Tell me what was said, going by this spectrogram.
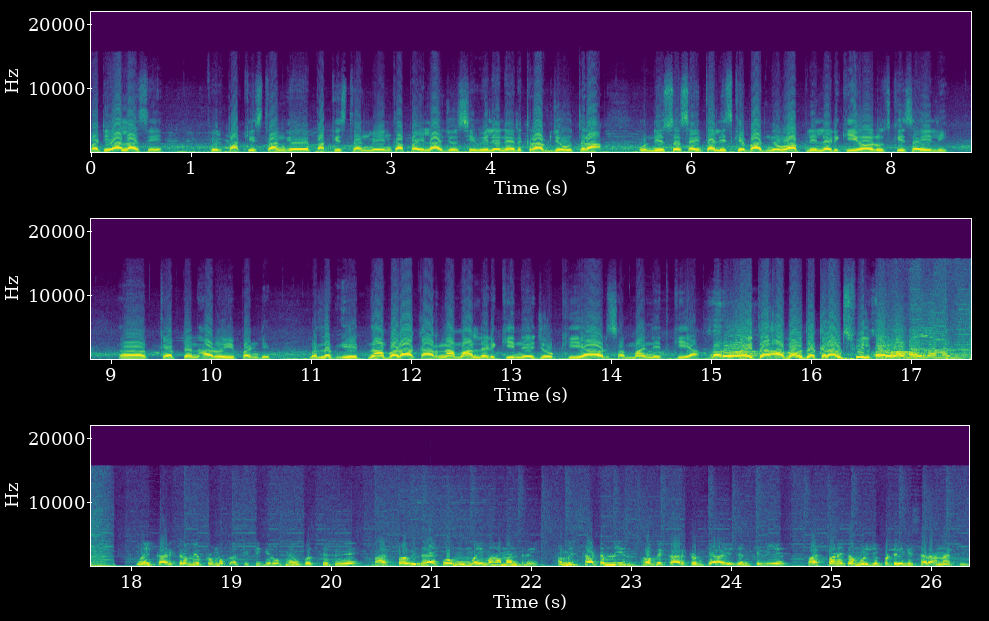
पटियाला से फिर पाकिस्तान गए। पाकिस्तान में इनका पहला जो सिविलियन एयरक्राफ्ट जो उतरा 1947 के बाद में वो अपनी लड़की और उसकी सहेली कैप्टन आरोही पंडित। मतलब इतना बड़ा कारनामा लड़की ने जो किया और सम्मानित किया मैं तो अबाउ द क्राउड्स फील कर रहा वहीं कार्यक्रम में प्रमुख अतिथि के रूप में उपस्थित हुए भाजपा विधायक व मुंबई महामंत्री अमित साटम ने इस भव्य कार्यक्रम के आयोजन के लिए भाजपा नेता मुरजी पटेल की सराहना की।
